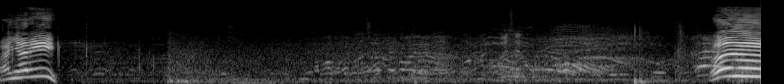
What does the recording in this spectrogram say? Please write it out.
Magnari! Vamos!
